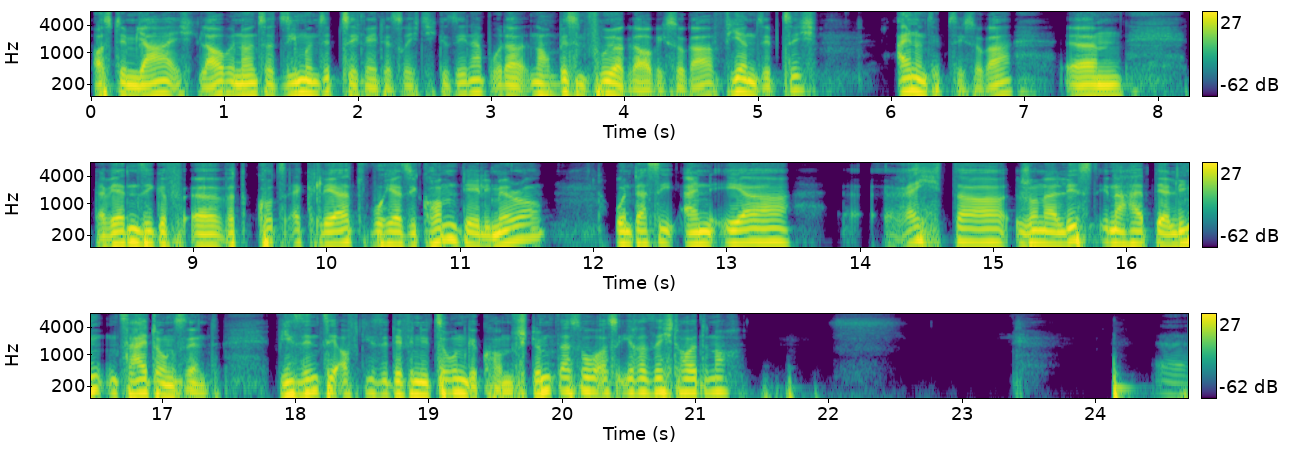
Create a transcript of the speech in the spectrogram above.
aus dem Jahr, ich glaube 1977, wenn ich das richtig gesehen habe, oder noch ein bisschen früher, glaube ich sogar, 74, 71 sogar, ähm, da werden sie äh, wird kurz erklärt, woher sie kommen, Daily Mirror, und dass sie ein eher rechter Journalist innerhalb der linken Zeitung sind. Wie sind Sie auf diese Definition gekommen? Stimmt das so aus Ihrer Sicht heute noch? Äh,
